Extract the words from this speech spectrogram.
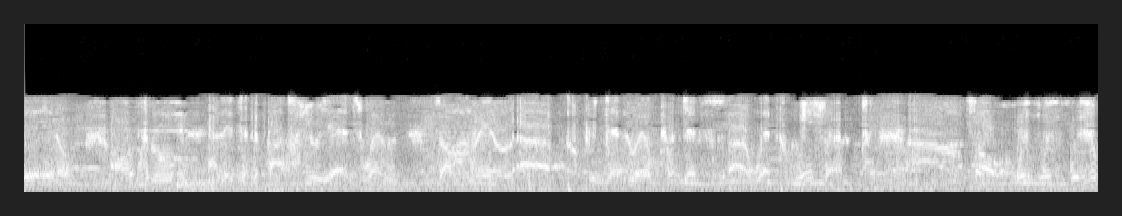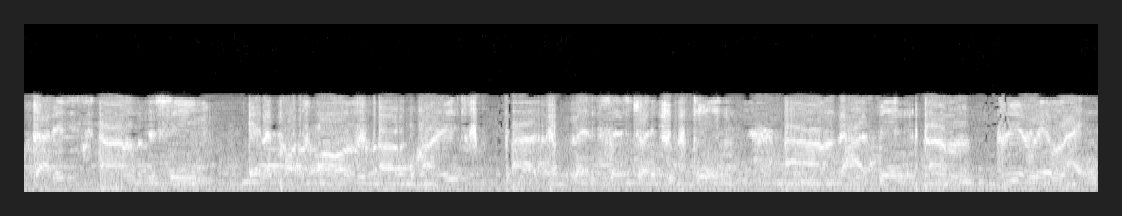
you know all we, looked at it um, to see in the course of uh, Buhari's uh, government since 2015, um, there has been um, three rail lines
